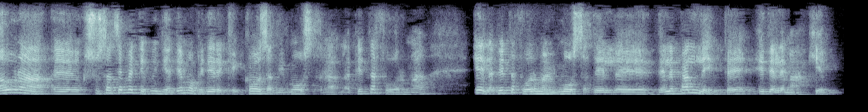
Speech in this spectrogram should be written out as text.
Allora, eh, sostanzialmente quindi andiamo a vedere che cosa vi mostra la piattaforma e la piattaforma vi mostra delle, delle pallette e delle macchie.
